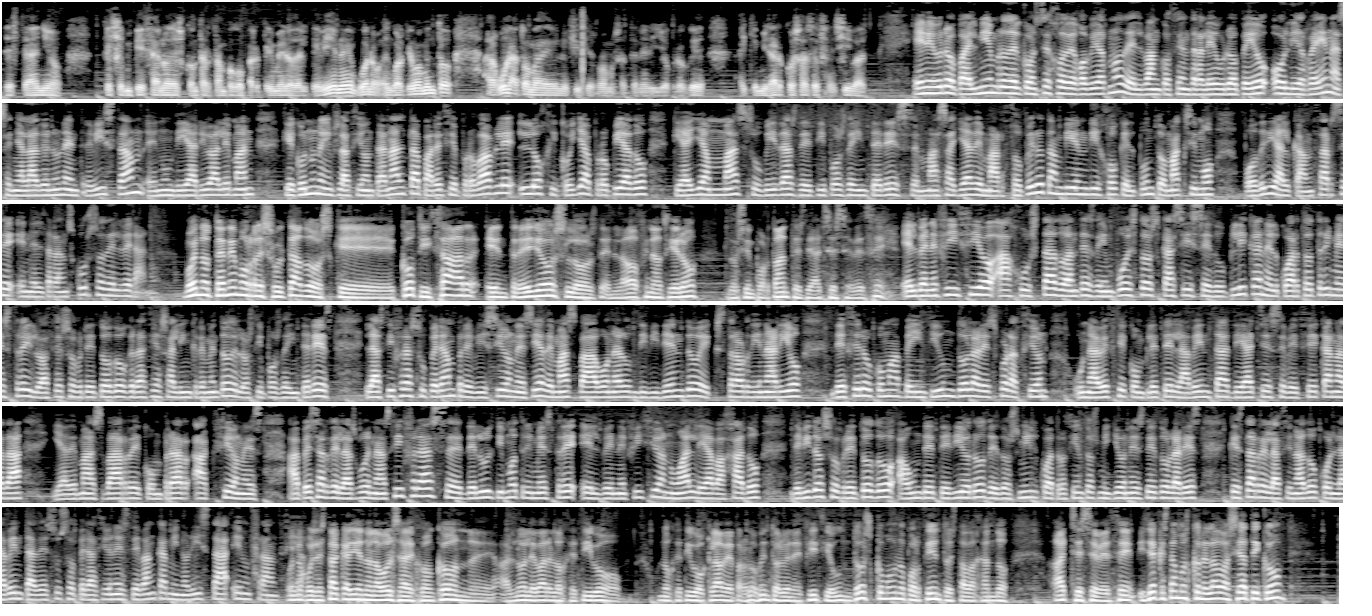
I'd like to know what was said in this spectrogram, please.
de este año, que se empieza a no descontar tampoco para el primero del que viene. Bueno, en cualquier momento alguna toma de beneficios vamos a tener y yo creo que hay que mirar cosas defensivas. En Europa, el miembro del Consejo de Gobierno del Banco Central Europeo, Oli Rehn, ha señalado en una entrevista en un diario alemán que con una inflación tan alta parece probable, lógico y apropiado que haya más subidas de tipos de interés más allá de marzo pero también dijo que el punto máximo podría alcanzarse en el transcurso del verano. Bueno, tenemos resultados que cotizar, entre ellos los del lado financiero, los importantes de HSBC. El beneficio ajustado antes de impuestos casi se duplica en el cuarto trimestre y lo hace sobre todo gracias al incremento de los tipos de interés. Las cifras superan previsiones y además va a abonar un dividendo extraordinario de 0,21 dólares por acción una vez que complete la venta de HSBC Canadá y además va a recomprar acciones. A pesar de las buenas cifras eh, del último trimestre, el beneficio anual le ha bajado debido sobre todo a un deterioro de 2.400 millones de dólares que está relacionado con la venta de sus operaciones de banca minorista en Francia. Bueno, pues está cayendo en la bolsa de Hong Kong eh, al no elevar el objetivo un objetivo clave para el aumento del beneficio. Un 2,1% está bajando HSBC. Y ya que estamos con el lado asiático,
